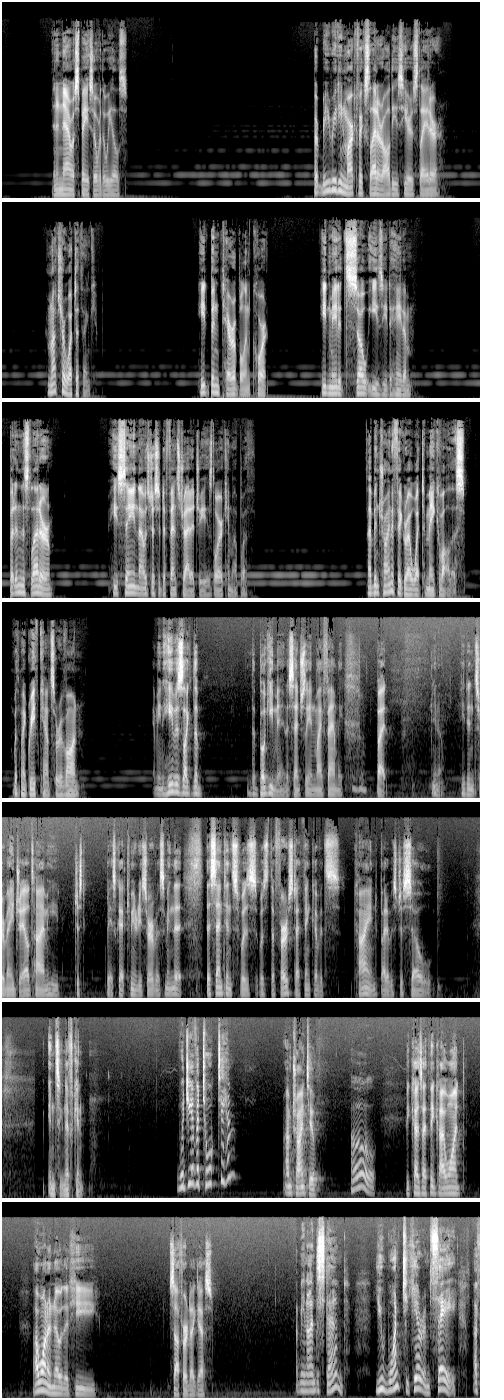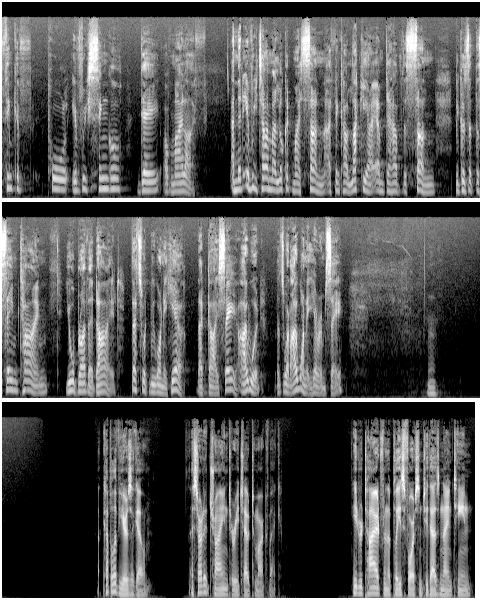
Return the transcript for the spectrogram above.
in a narrow space over the wheels. But rereading Markovic's letter all these years later, I'm not sure what to think. He'd been terrible in court. He'd made it so easy to hate him. But in this letter, he's saying that was just a defense strategy his lawyer came up with. I've been trying to figure out what to make of all this with my grief counselor, Yvonne. I mean, he was like the the boogeyman essentially in my family. Mm-hmm. But, you know, he didn't serve any jail time. He just basically at community service. I mean the the sentence was was the first I think of its kind, but it was just so insignificant. Would you ever talk to him? I'm trying to. Oh. Because I think I want I want to know that he suffered, I guess. I mean, I understand. You want to hear him say, I think of Paul every single day of my life. And that every time I look at my son, I think how lucky I am to have the son because at the same time, your brother died. That's what we want to hear that guy say. I would. That's what I want to hear him say. Hmm. A couple of years ago, I started trying to reach out to Markovic. He'd retired from the police force in 2019,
